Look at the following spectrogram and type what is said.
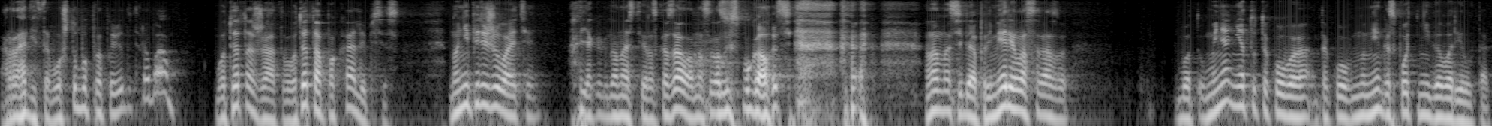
Ради того, чтобы проповедовать рабам. Вот это жатва, вот это апокалипсис. Но не переживайте, Я когда Насте рассказал, она сразу испугалась. Она на себя примерила сразу. Вот, у меня нету такого, такого, но мне Господь не говорил так.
